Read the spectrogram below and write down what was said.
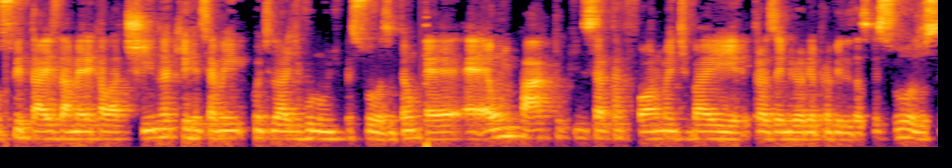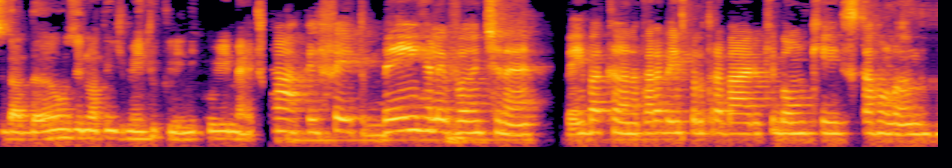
hospitais da América Latina que recebem quantidade de volume de pessoas. Então, é, é um impacto que, de certa forma, a gente vai trazer melhoria para a vida das pessoas, dos cidadãos e no atendimento clínico e médico. Ah, perfeito. Bem relevante, né? Bem bacana, parabéns pelo trabalho, que bom que isso está rolando.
